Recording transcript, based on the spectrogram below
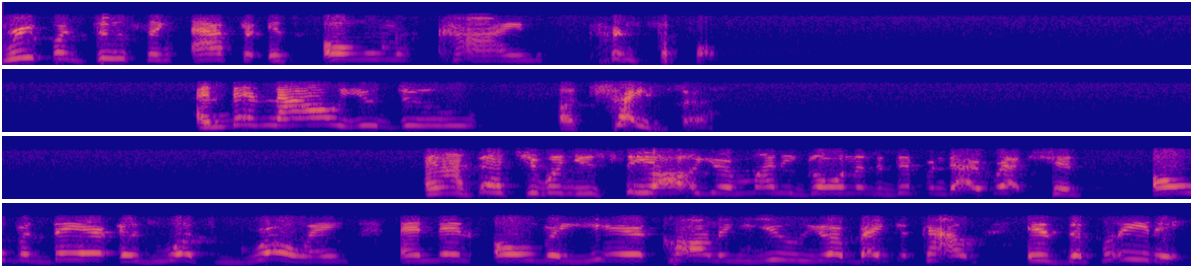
reproducing after its own kind principle. And then now you do a tracer. And I bet you when you see all your money going in a different direction, over there is what's growing, and then over here calling you, your bank account is depleting.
